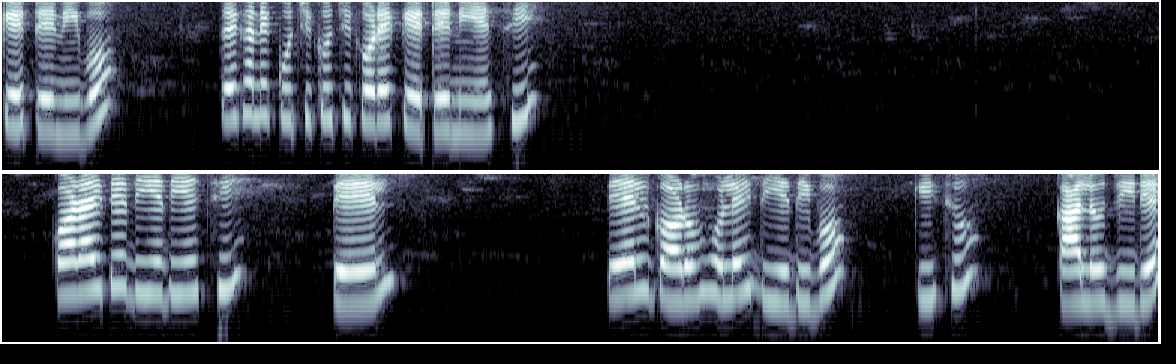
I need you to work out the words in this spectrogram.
কেটে নিব। তো এখানে কুচি কুচি করে কেটে নিয়েছি। কড়াইতে দিয়ে দিয়েছি তেল। তেল গরম হলেই দিয়ে দিব কিছু কালো জিরে।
